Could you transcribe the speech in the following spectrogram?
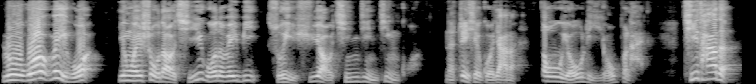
鲁国、魏国因为受到齐国的威逼，所以需要亲近晋国。那这些国家呢，都有理由不来。其他的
